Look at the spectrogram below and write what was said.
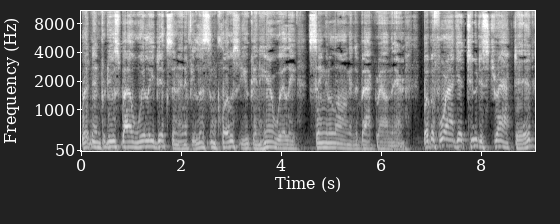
written and produced by Willie Dixon. And if you listen close, you can hear Willie singing along in the background there. But before I get too distracted,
